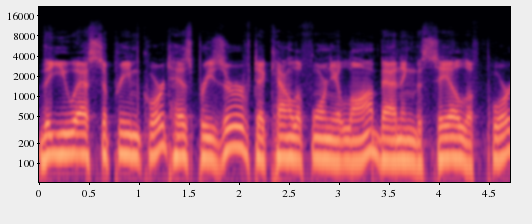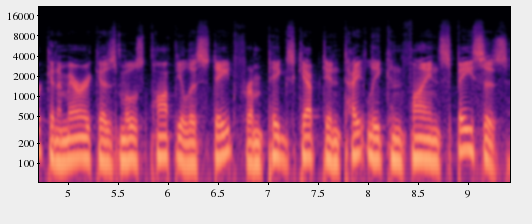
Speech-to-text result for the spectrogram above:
The U.S. Supreme Court has preserved a California law banning the sale of pork in America's most populous state from pigs kept in tightly confined spaces.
